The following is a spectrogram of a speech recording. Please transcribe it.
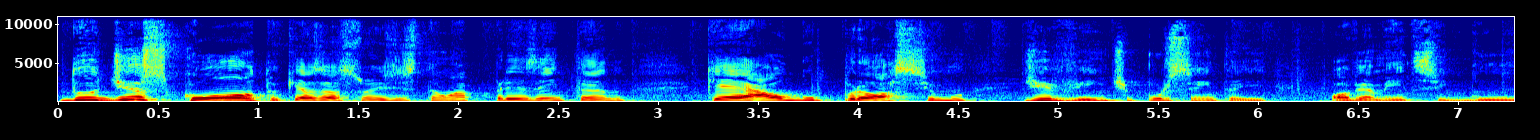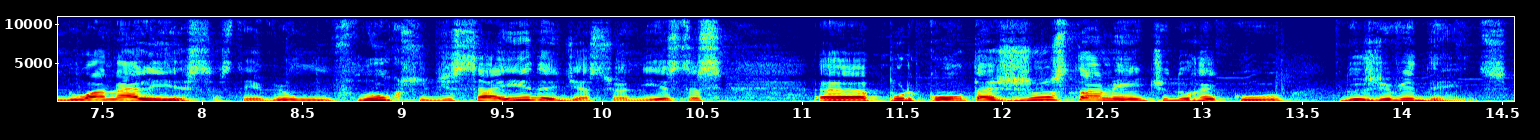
do desconto que as ações estão apresentando, que é algo próximo de 20% aí, obviamente segundo analistas. Teve um fluxo de saída de acionistas uh, por conta justamente do recuo dos dividendos.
